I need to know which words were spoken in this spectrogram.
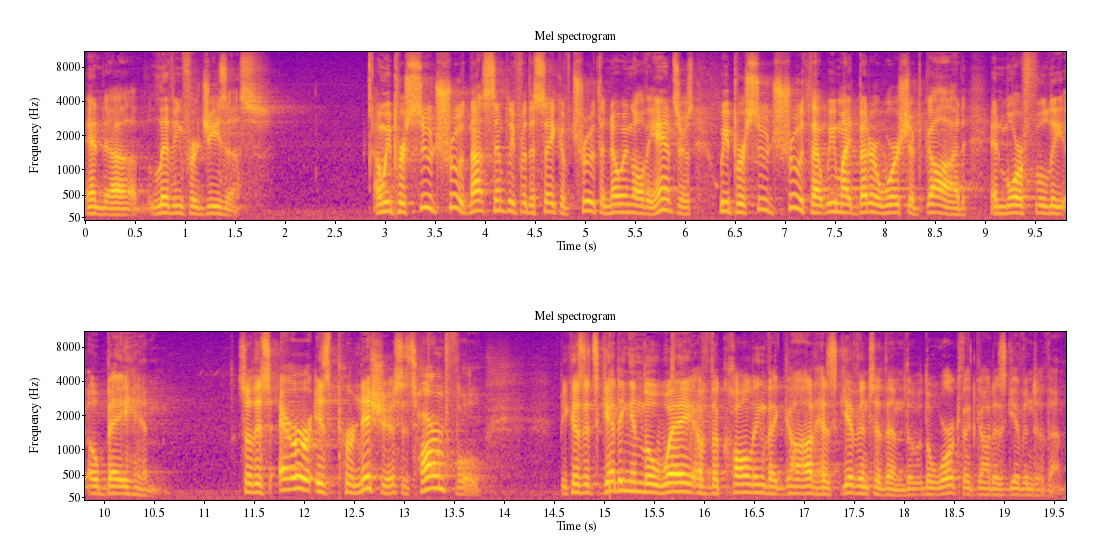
and uh, living for Jesus. And we pursue truth not simply for the sake of truth and knowing all the answers, we pursue truth that we might better worship God and more fully obey Him. So this error is pernicious, it's harmful, because it's getting in the way of the calling that God has given to them, the, the work that God has given to them.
